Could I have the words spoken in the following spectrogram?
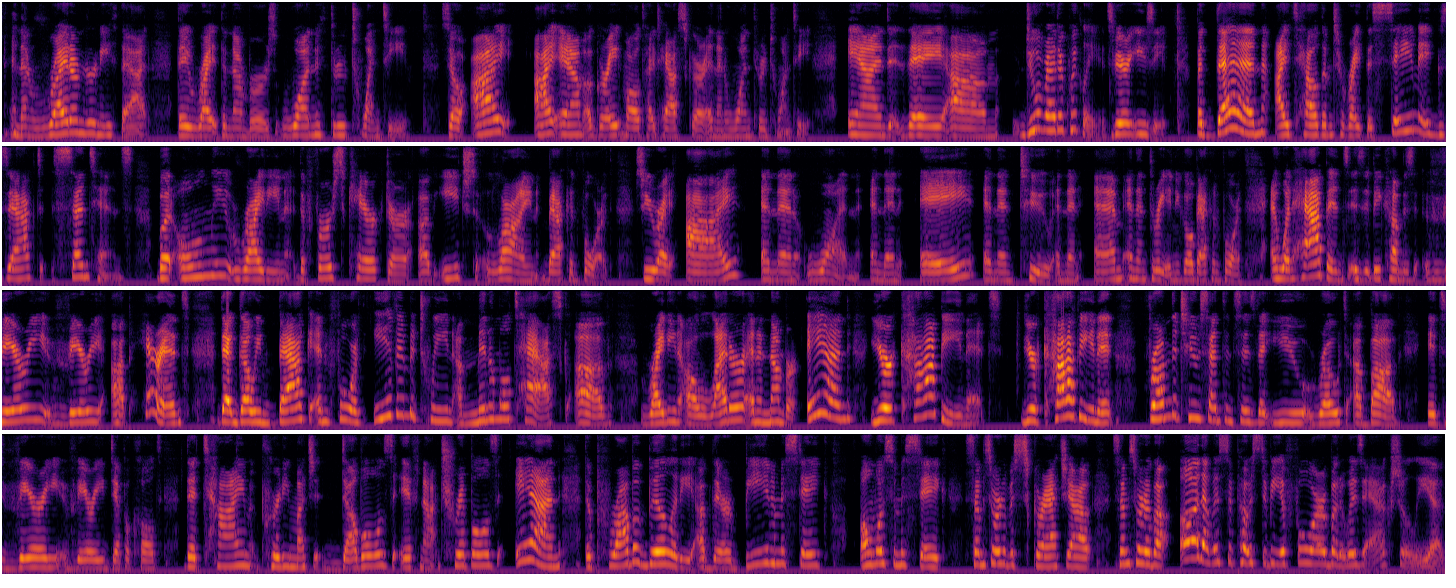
And then right underneath that, they write the numbers 1 through 20. So I I am a great multitasker and then 1 through 20 and they um, do it rather quickly. It's very easy. But then I tell them to write the same exact sentence, but only writing the first character of each line back and forth. So you write I, and then one, and then A, and then two, and then M, and then three, and you go back and forth. And what happens is it becomes very, very apparent that going back and forth, even between a minimal task of writing a letter and a number, and you're copying it, you're copying it from the two sentences that you wrote above it's very, very difficult. The time pretty much doubles, if not triples, and the probability of there being a mistake, almost a mistake, some sort of a scratch out, some sort of a, oh, that was supposed to be a four, but it was actually a,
